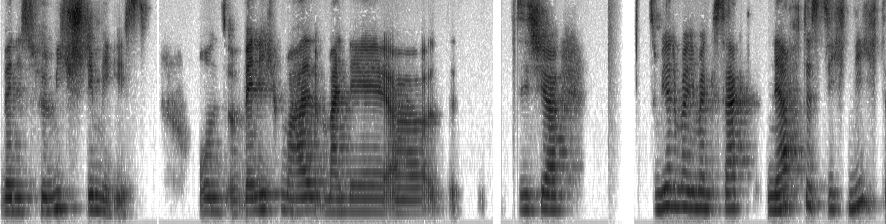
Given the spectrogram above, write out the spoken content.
wenn es für mich stimmig ist. Und wenn ich mal meine, äh, das ist ja, zu mir hat mal jemand gesagt, nervt es dich nicht,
